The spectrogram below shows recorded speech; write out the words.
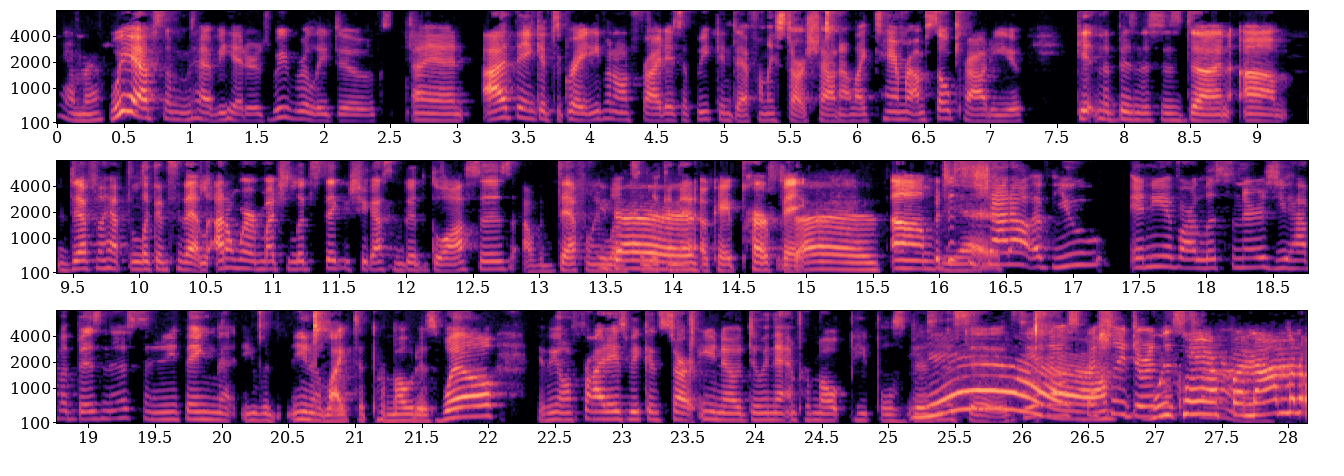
yeah. We have some heavy hitters. We really do. And I think it's great, even on Fridays, if we can definitely start shouting out. Like, Tamara, I'm so proud of you getting the businesses done. Um, definitely have to look into that. I don't wear much lipstick. She got some good glosses. I would definitely love to look in that. Okay, perfect. Um, but just yes. a shout out if you any of our listeners, you have a business and anything that you would, you know, like to promote as well. Maybe on Fridays we can start, you know, doing that and promote people's businesses. Yeah, you know, especially during we this can time. phenomenal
